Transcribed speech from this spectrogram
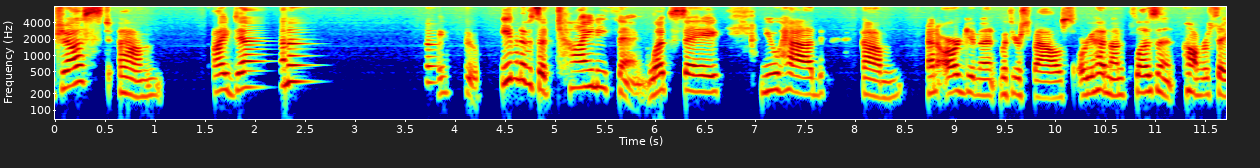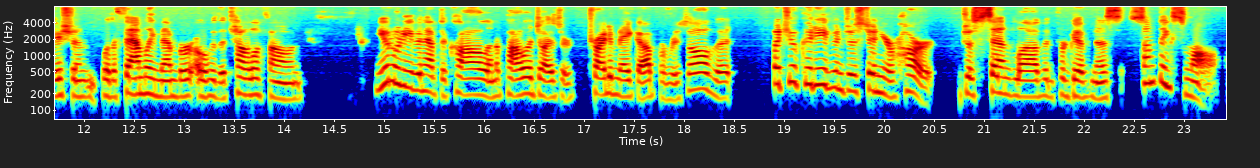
Just um, identify, even if it's a tiny thing. Let's say you had um, an argument with your spouse or you had an unpleasant conversation with a family member over the telephone. You don't even have to call and apologize or try to make up or resolve it, but you could even just in your heart just send love and forgiveness, something small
